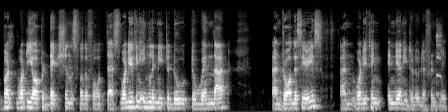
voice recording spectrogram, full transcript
but what are your predictions for the fourth test? What do you think England need to do to win that and draw the series? And what do you think India need to do differently?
